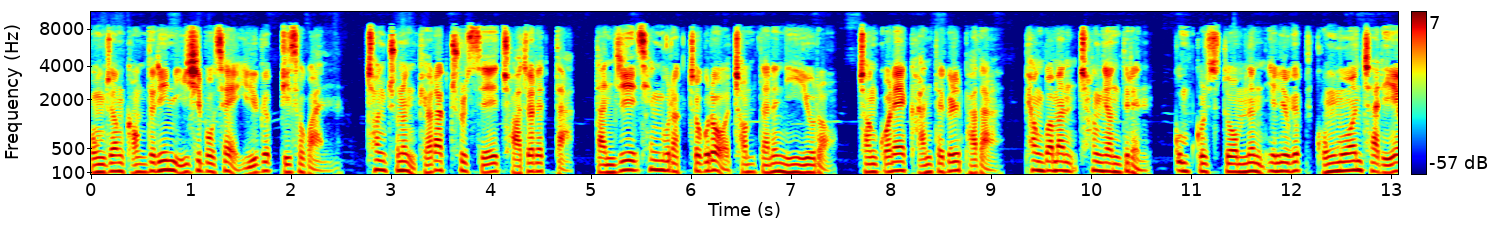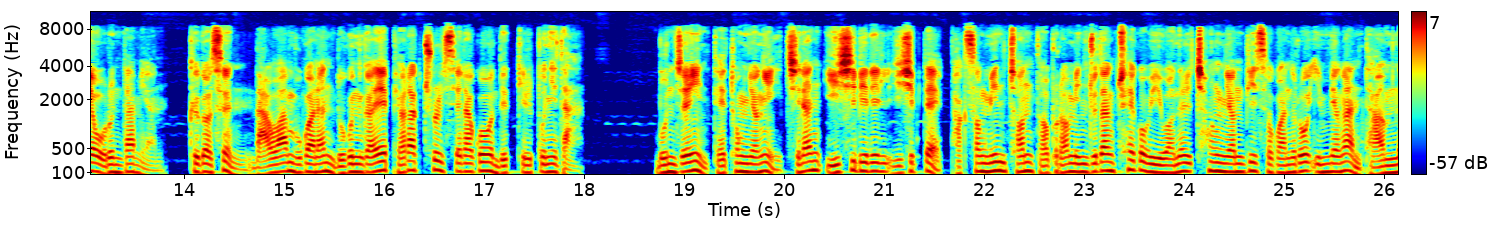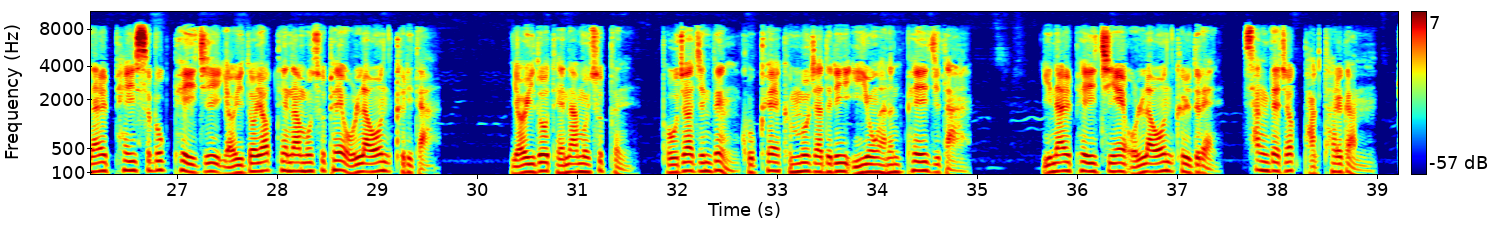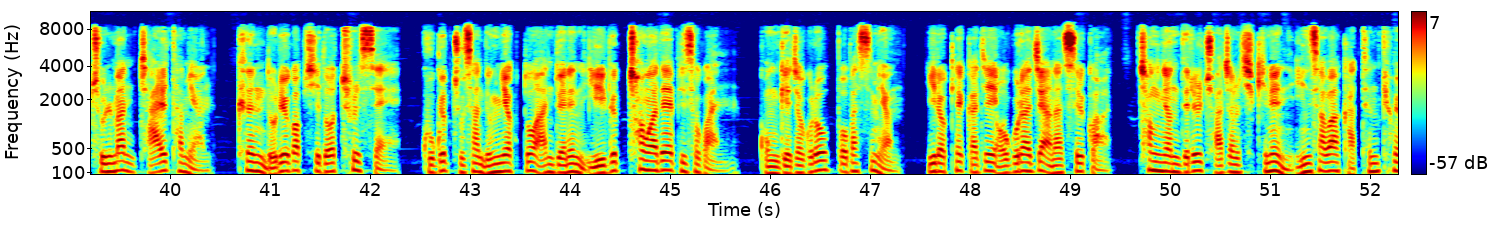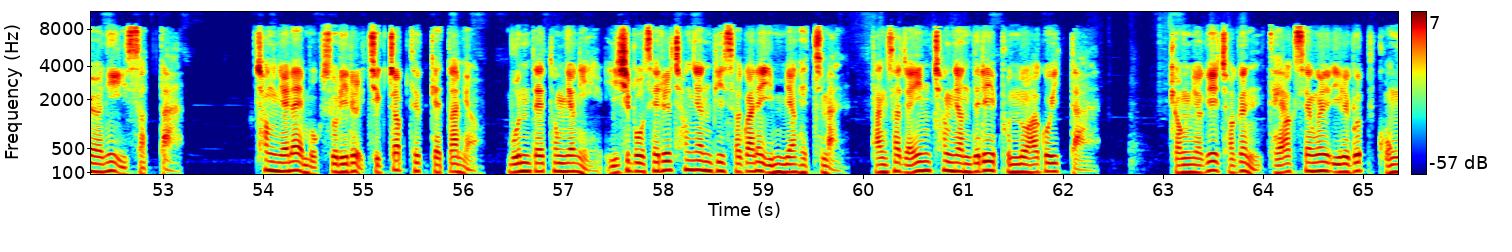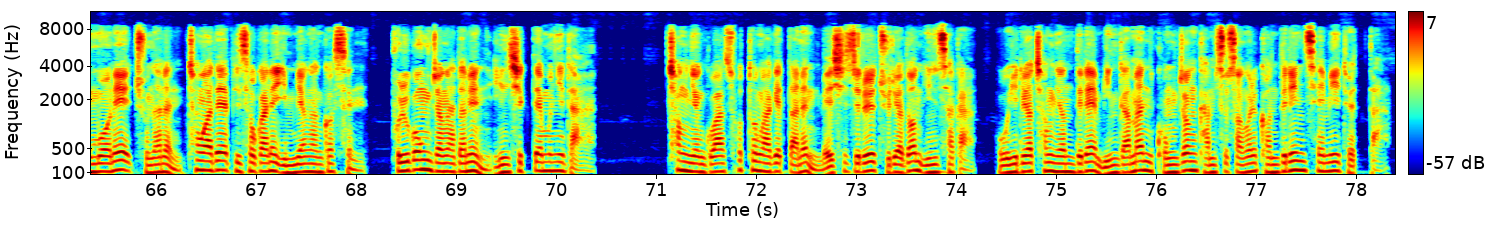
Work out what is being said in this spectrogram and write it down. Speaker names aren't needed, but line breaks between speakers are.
공정 건드린 25세 1급 비서관. 청춘은 벼락 출세에 좌절했다. 단지 생물학적으로 젊다는 이유로 정권의 간택을 받아 평범한 청년들은 꿈꿀 수도 없는 1급 공무원 자리에 오른다면 그것은 나와 무관한 누군가의 벼락 출세라고 느낄 뿐이다. 문재인 대통령이 지난 21일 20대 박성민 전 더불어민주당 최고위원을 청년 비서관으로 임명한 다음날 페이스북 페이지 여의도 옆 대나무숲에 올라온 글이다. 여의도 대나무 숲은 보좌진 등 국회 근무자들이 이용하는 페이지다. 이날 페이지에 올라온 글들엔 상대적 박탈감, 줄만 잘 타면 큰 노력 없이도 출세, 구급 주사 능력도 안 되는 1급 청와대 비서관, 공개적으로 뽑았으면 이렇게까지 억울하지 않았을 것, 청년들을 좌절시키는 인사와 같은 표현이 있었다. 청년의 목소리를 직접 듣겠다며 문 대통령이 25세를 청년 비서관에 임명했지만 당사자인 청년들이 분노하고 있다. 경력이 적은 대학생을 1급 공무원에 준하는 청와대 비서관에 임명한 것은 불공정하다는 인식 때문이다. 청년과 소통하겠다는 메시지를 주려던 인사가 오히려 청년들의 민감한 공정 감수성을 건드린 셈이 됐다.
